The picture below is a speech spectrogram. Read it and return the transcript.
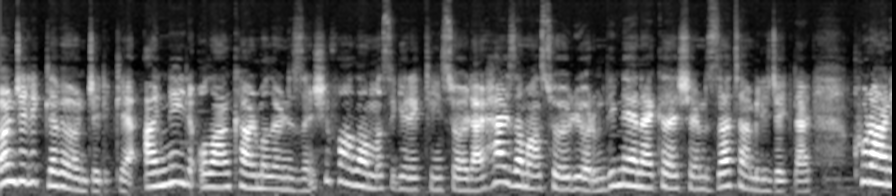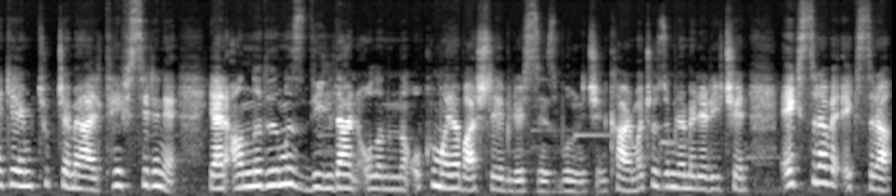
Öncelikle ve öncelikle anne ile olan karmalarınızın şifalanması gerektiğini söyler. Her zaman söylüyorum. Dinleyen arkadaşlarımız zaten bilecekler. Kur'an-ı Kerim Türkçe meali tefsirini yani anladığımız dilden olanını okumaya başlayabilirsiniz bunun için. Karma çözümlemeleri için ekstra ve ekstra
